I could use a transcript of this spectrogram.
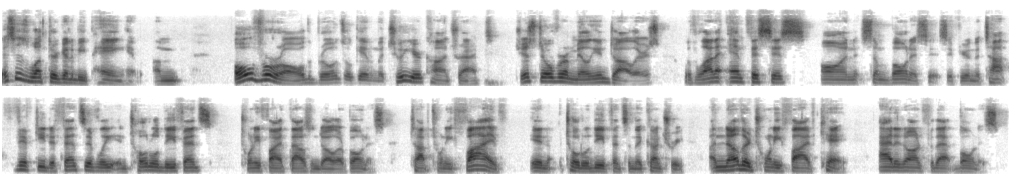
this is what they're going to be paying him. Um, overall, the Bruins will give him a two year contract, just over a million dollars, with a lot of emphasis on some bonuses. If you're in the top 50 defensively in total defense, $25,000 bonus. Top 25 in total defense in the country, another 25K added on for that bonus.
